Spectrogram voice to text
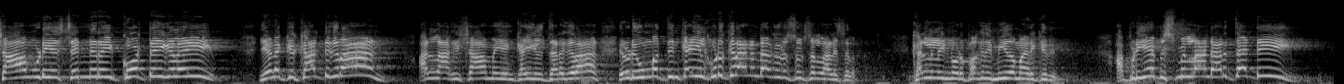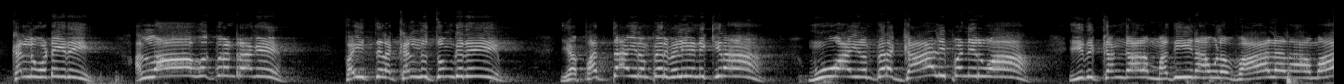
ஷாமுடைய செந்நிறை கோட்டைகளை எனக்கு காட்டுகிறான். அல்லாஹ் ஷாமை என் கையில் தருகிறான். என்னுடைய உம்மத்தின் கையில் கொடுக்கிறான் என்றார்கள் ரசூல் சல்லா அலைஹி கல்லில் இன்னொரு பகுதி மீதமா இருக்குது. அப்படியே பிஸ்மில்லாண்டு அறுத்தாட்டி. கல் உடையுது அல்லாஹ் அக்பர்ன்றாங்க வயிற்றுல கல்லு தொங்குது. பத்தாயிரம் பேர் வெளியே நிற்கிறான் மூவாயிரம் பேரை காலி பண்ணிடுவான் இது கங்காலம் மதீனாவில் வாழலாமா?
